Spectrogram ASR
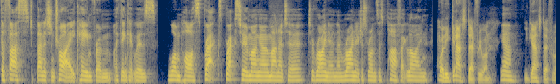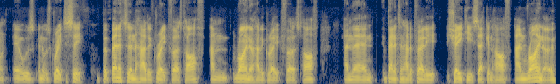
the first Benetton try came from I think it was one pass Brex, Brex to Umaga, Umana to to Rhyno, and then Rhyno just runs this perfect line. Well, he gassed everyone. Yeah, he gassed everyone. It was and it was great to see. But Benetton had a great first half, and Rhyno had a great first half, and then Benetton had a fairly shaky second half. And Rhyno,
